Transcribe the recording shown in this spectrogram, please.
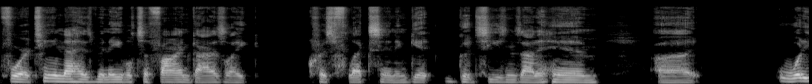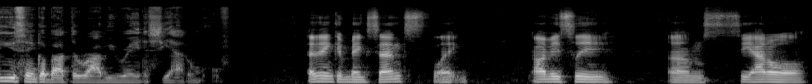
for a team that has been able to find guys like Chris Flexen and get good seasons out of him. Uh, what do you think about the Robbie Ray to Seattle move? I think it makes sense. Like, obviously, um, Seattle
